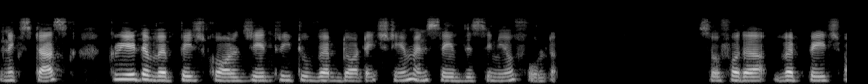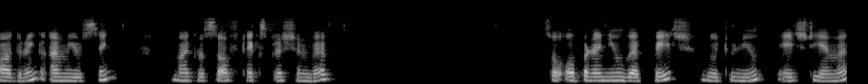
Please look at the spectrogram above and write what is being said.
Next task, create a web page called j32web.htm and save this in your folder. So for the web page authoring, I'm using Microsoft Expression Web. So open a new web page, go to new HTML.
